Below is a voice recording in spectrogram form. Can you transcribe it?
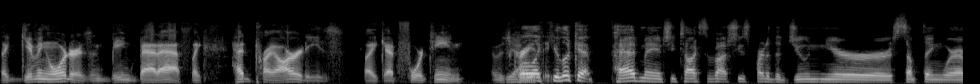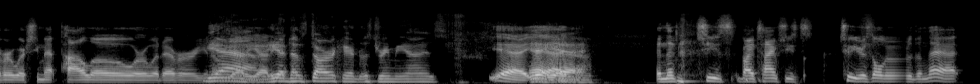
like giving orders and being badass, like had priorities like at 14. It was Yeah. crazy. Well, like you look at Padme and she talks about she's part of the junior or something wherever where she met Paolo or whatever. You know, yeah, yada, yada, yeah, yada. those dark hair, those dreamy eyes. yeah, Yeah, yeah, yeah. And then she's by the time she's two years older than that,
